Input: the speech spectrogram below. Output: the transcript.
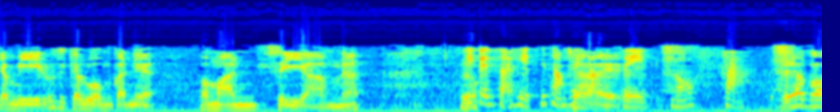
จะมีรู้สึกจะรวมกันเนี่ย ประมาณสี่อย่างนะที่เป็นสาเหตุที่ทำให้ใช่ตับอักเสบเนาะค่ะ แล้วก็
